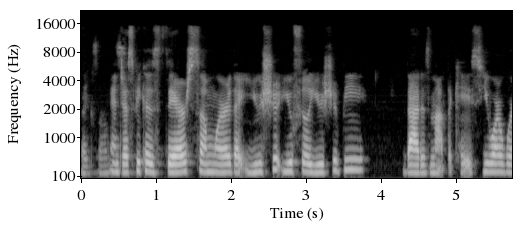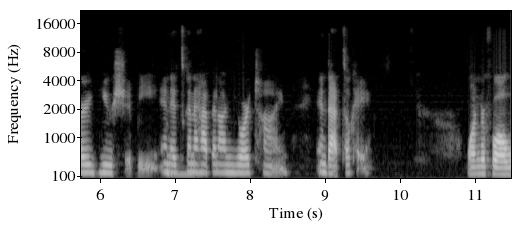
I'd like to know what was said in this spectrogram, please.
Makes sense. And just because they're somewhere that you should you feel you should be, that is not the case. You are where you should be and it's Mhm. going to happen on your time and that's okay. Wonderful.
